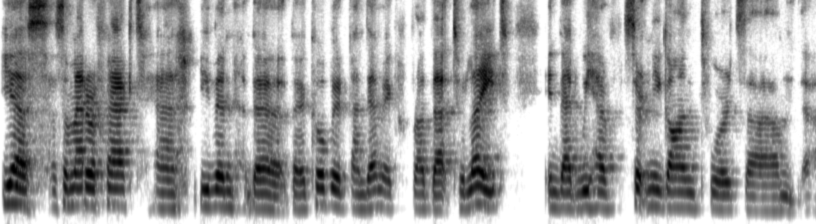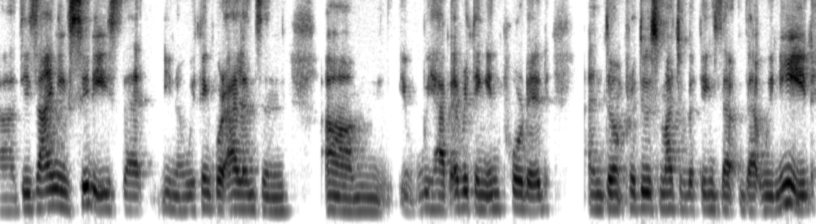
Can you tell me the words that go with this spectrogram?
Yes, as a matter of fact, uh, even the, the COVID pandemic brought that to light in that we have certainly gone towards um, uh, designing cities that, you know, we think we're islands and um, we have everything imported and don't produce much of the things that, that we need,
